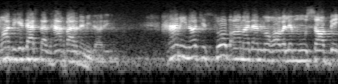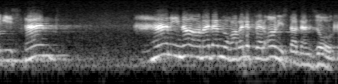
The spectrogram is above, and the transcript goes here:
ما دیگه دست از حق بر نمیداریم. همینا که صبح آمدن مقابل موسی ایستند همینا آمدن مقابل فرعون ایستادن ظهر.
